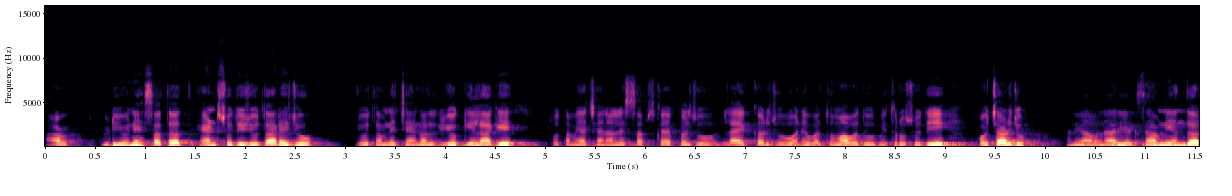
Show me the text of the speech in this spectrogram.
આ વિડીયોને સતત એન્ડ સુધી જોતા રહેજો. જો તમને ચેનલ યોગ્ય લાગે, તો તમે આ ચેનલને સબસ્ક્રાઈબ કરજો, લાઇક કરજો અને વધુમાં વધુ મિત્રો સુધી પહોંચાડજો. અને આવનારી એક્ઝામની અંદર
